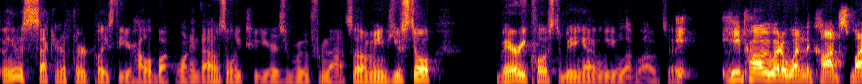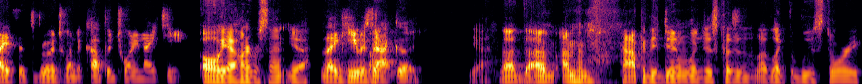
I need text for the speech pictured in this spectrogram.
I think he was second or third place the year Hellebuyck won, and that was only two years removed from that. So I mean, he was still very close to being at elite level. I would say. he, he probably would have won the Conn Smythe if the Bruins won the Cup in 2019. oh yeah, hundred percent. Yeah, Like he was Like- that good. yeah. I'm I'm happy they didn't win just because I like the blue story.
